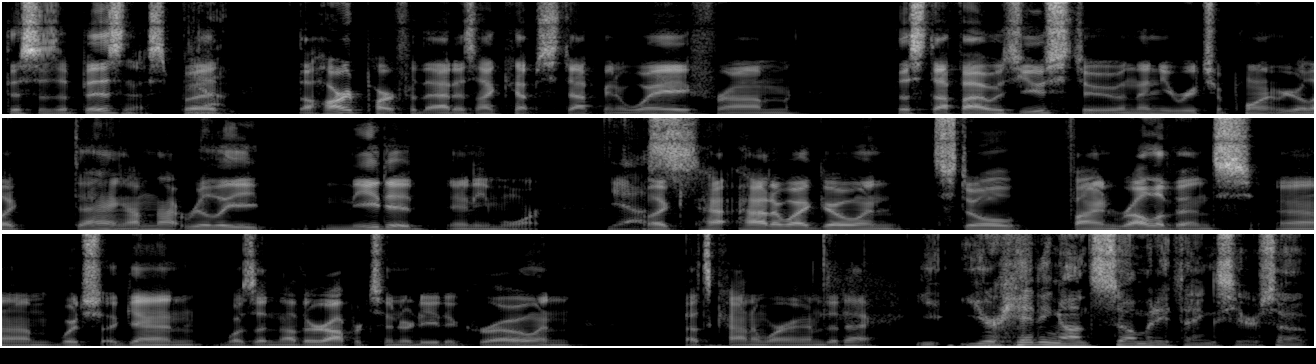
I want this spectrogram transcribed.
this is a business. But Yeah. The hard part for that is I kept stepping away from the stuff I was used to, and then you reach a point where you're like, dang, I'm not really needed anymore. yes. Like, how, how do I go and still find relevance? Um, which again was another opportunity to grow, and that's kind of where I am today. You're hitting on so many things here. So,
